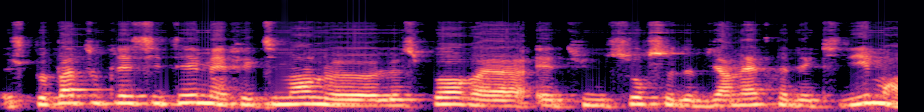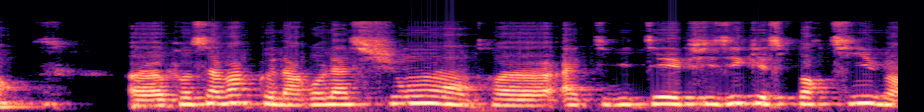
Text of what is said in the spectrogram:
je peux pas toutes les citer, mais effectivement, le sport est une source de bien-être et d'équilibre. Il faut savoir que la relation entre activité physique et sportive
